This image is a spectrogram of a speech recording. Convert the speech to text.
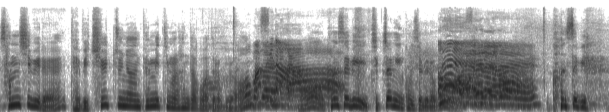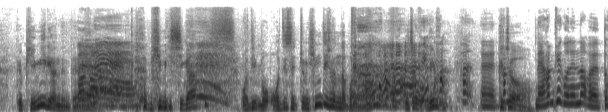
30일에 데뷔 7주년 팬미팅을 한다고 하더라고요 어, 맞습니다. 어, 컨셉이 직장인 컨셉이라고 네. 컨셉이 그 비밀이었는데 네. 미미 씨가 어디 뭐 어디서 좀 힘드셨나 봐요. 그렇죠. 미, 네. 그쵸? 네, 한 피곤 했나봐요, 또.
